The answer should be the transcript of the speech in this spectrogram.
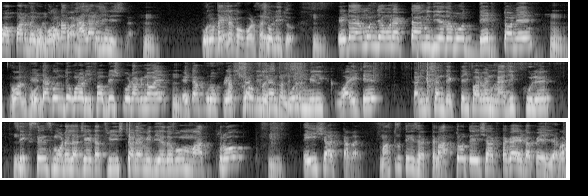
কপার দেবো কোনোটা copper, জিনিস না। পুরোটাই প্রত্যেকটা copper থাকবে। চলিত। এটা এমন যেমন একটা আমি দিয়ে দেবো দেড় টনে। এটা কিন্তু কোনো রিফাবলিশ প্রোডাক্ট নয়। এটা পুরো ফ্রেশ কন্ডিশন ফুল মিল্ক হোয়াইটে কন্ডিশন দেখতেই পারবেন ম্যাজিক কুলের সিক্স সেন্স মডেল আছে এটা থ্রি স্টারে আমি দিয়ে দেবো মাত্র তেইশ হাজার টাকায়। মাত্র তেইশ হাজার টাকা মাত্র তেইশ হাজার টাকায় এটা পেয়ে যাবে।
